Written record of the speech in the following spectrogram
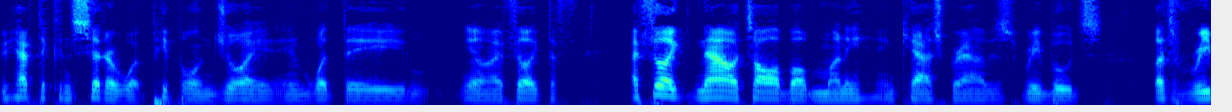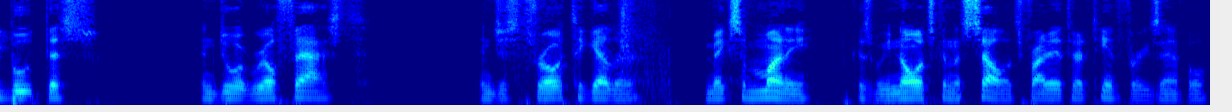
you have to consider what people enjoy and what they you know i feel like the i feel like now it's all about money and cash grabs reboots let's reboot this and do it real fast and just throw it together make some money because we know it's going to sell. It's friday the 13th for example.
